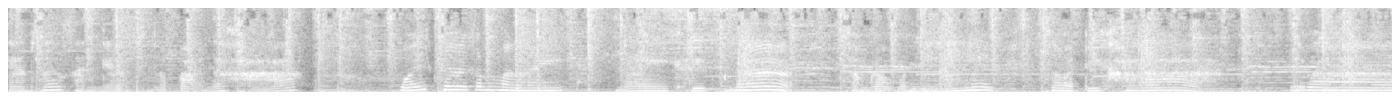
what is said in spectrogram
การสร้างสรรค์งานศิลปะนะคะ ไว้เจอกันใหม่ในคลิปหน้าสำหรับวันนี้ สวัสดีค่ะ บ๊ายบาย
